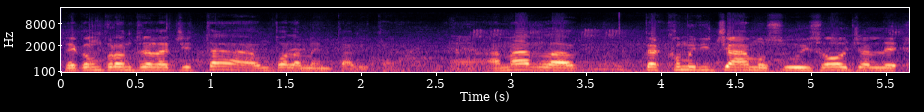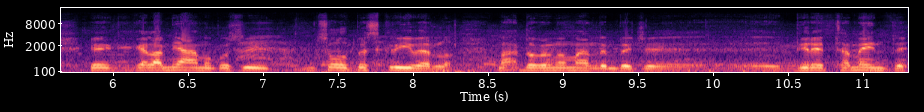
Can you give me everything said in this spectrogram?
nei confronti della città un po' la mentalità, eh, amarla per come diciamo sui social che, che l'amiamo così solo per scriverlo, ma dovremmo amarla invece eh, direttamente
